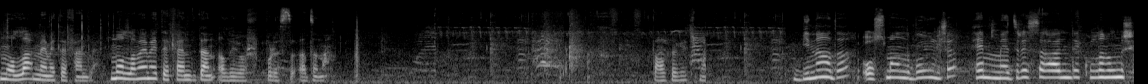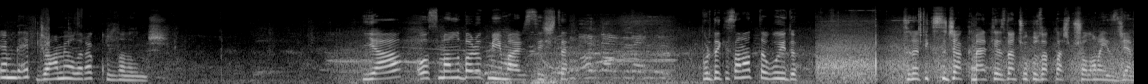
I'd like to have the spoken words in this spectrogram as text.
Molla Mehmet Efendi. Molla Mehmet Efendi'den alıyor burası adına. Dalga geçme. Binada Osmanlı boyunca hem medrese halinde kullanılmış hem de hep cami olarak kullanılmış. Ya Osmanlı barok mimarisi işte. Buradaki sanat da buydu. Trafik sıcak. Merkezden çok uzaklaşmış olamayız Cem.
